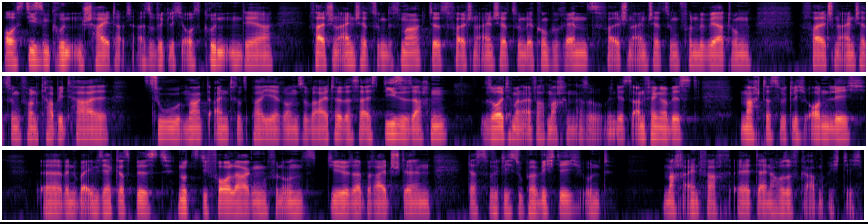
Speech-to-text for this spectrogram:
aus diesen Gründen scheitert. Also wirklich aus Gründen der falschen Einschätzung des Marktes, falschen Einschätzung der Konkurrenz, falschen Einschätzung von Bewertungen, falschen Einschätzung von Kapital zu Markteintrittsbarriere und so weiter. Das heißt, diese Sachen sollte man einfach machen. Also wenn du jetzt Anfänger bist, mach das wirklich ordentlich. Äh, wenn du bei MChackers bist, nutzt die Vorlagen von uns, die wir da bereitstellen. Das ist wirklich super wichtig und mach einfach äh, deine Hausaufgaben richtig.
